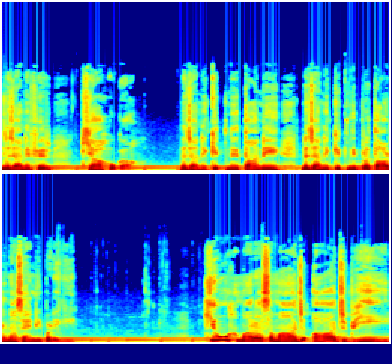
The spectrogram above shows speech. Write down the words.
न जाने फिर क्या होगा। न जाने कितने ताने, न जाने कितनी प्रताड़ना सहनी पड़ेगी। क्यों हमारा समाज आज भी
